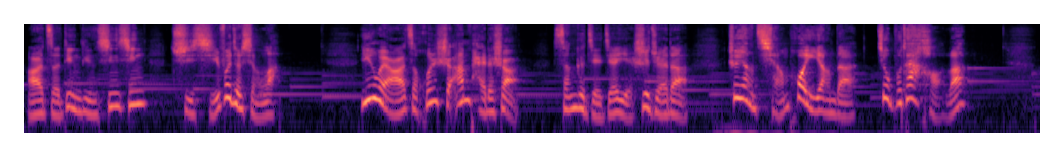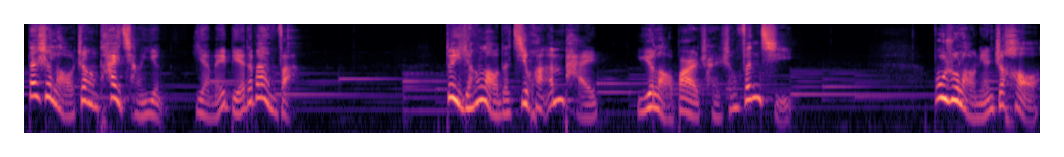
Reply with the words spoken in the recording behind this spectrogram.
儿子定定心心娶媳妇就行了。因为儿子婚事安排的事儿，三个姐姐也是觉得这样强迫一样的就不太好了。但是老郑太强硬，也没别的办法。对养老的计划安排与老伴儿产生分歧。步入老年之后。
